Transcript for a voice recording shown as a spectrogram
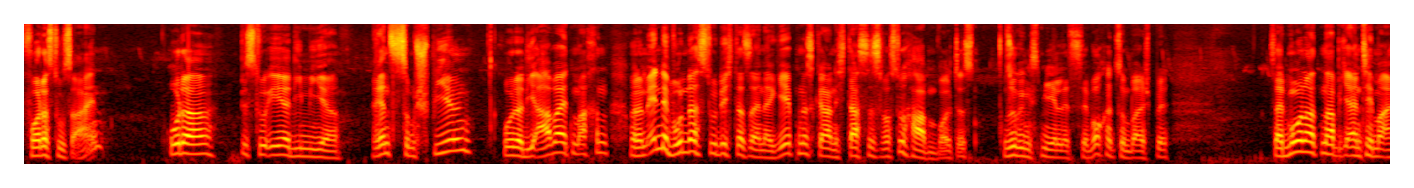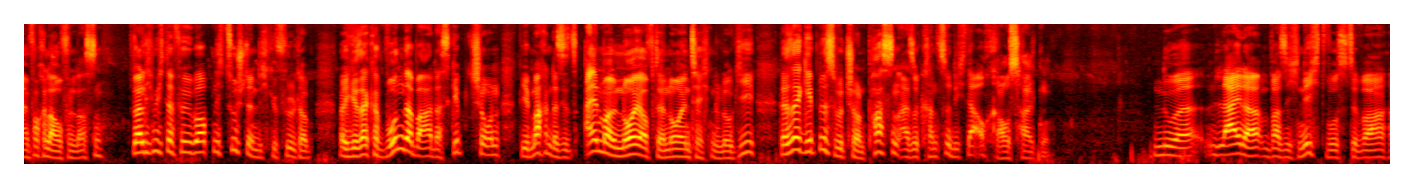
forderst du es ein? Oder bist du eher die Mir? Rennst zum Spielen oder die Arbeit machen und am Ende wunderst du dich, dass ein Ergebnis gar nicht das ist, was du haben wolltest. So ging es mir letzte Woche zum Beispiel. Seit Monaten habe ich ein Thema einfach laufen lassen weil ich mich dafür überhaupt nicht zuständig gefühlt habe. Weil ich gesagt habe, wunderbar, das gibt's schon, wir machen das jetzt einmal neu auf der neuen Technologie, das Ergebnis wird schon passen, also kannst du dich da auch raushalten. Nur leider, was ich nicht wusste, war,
